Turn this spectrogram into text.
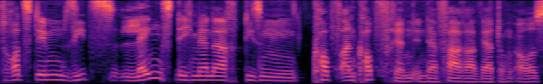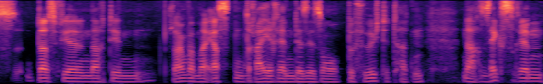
Trotzdem sieht's längst nicht mehr nach diesem Kopf-an-Kopf-Rennen in der Fahrerwertung aus, das wir nach den, sagen wir mal, ersten drei Rennen der Saison befürchtet hatten. Nach sechs Rennen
